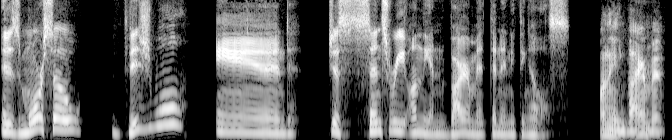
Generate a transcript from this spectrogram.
it is more so visual and just sensory on the environment than anything else. On the environment,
